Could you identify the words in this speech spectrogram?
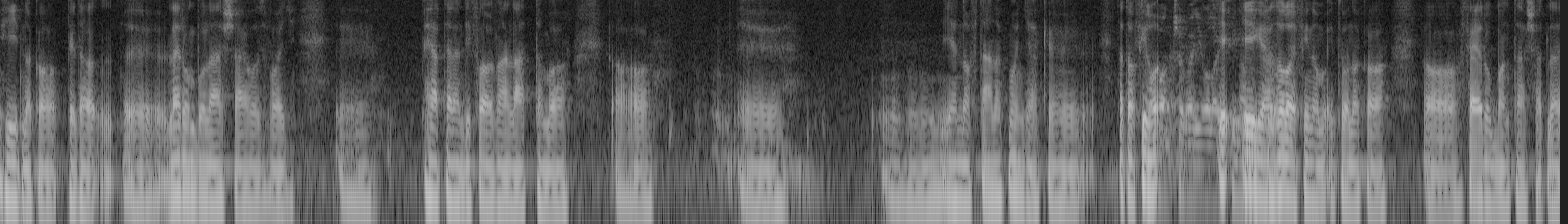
hídnak a például lerombolásához, vagy Hertelendi falván láttam a, a e, milyen naftának mondják? Tehát a filo... Igen, az olajfinomítónak a, a felrobbantását, le,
